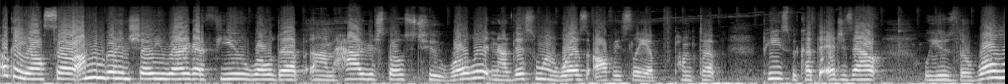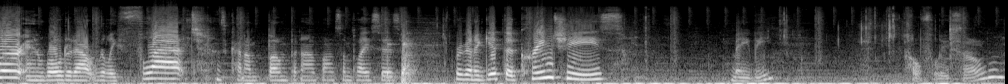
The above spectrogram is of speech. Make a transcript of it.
Okay, y'all, so I'm going to go ahead and show you. We already got a few rolled up, um, how you're supposed to roll it. Now, this one was obviously a pumped up piece. We cut the edges out. We used the roller and rolled it out really flat. It's kind of bumping up on some places. We're going to get the cream cheese, maybe, hopefully so.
